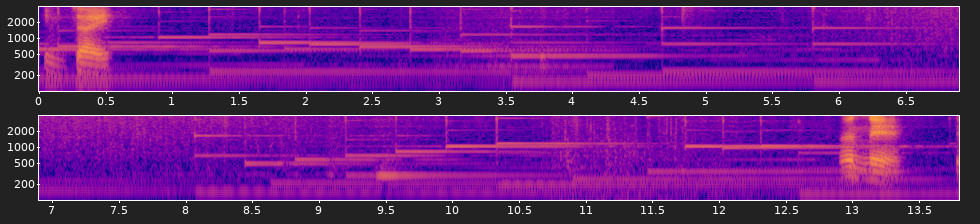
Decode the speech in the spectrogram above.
เห็นใจ นั่นแน่ไอ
